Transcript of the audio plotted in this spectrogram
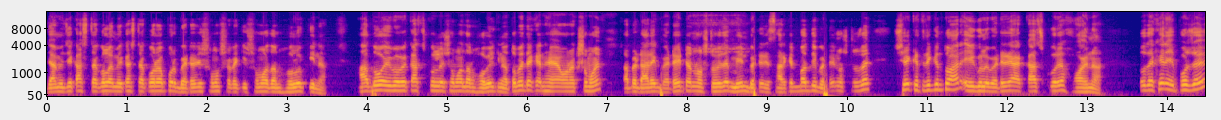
যে আমি যে কাজটা করলাম, এই কাজটা করার পর ব্যাটারির সমস্যাটা কি সমাধান হলো কি না আদৌ এইভাবে কাজ করলে সমাধান হবে কিনা? তবে দেখেন হ্যাঁ অনেক সময় আপনার ডাইরেক্ট ব্যাটারিটা নষ্ট হয়ে যায় মেন ব্যাটারি সার্কিট বাদ দিয়ে ব্যাটারি নষ্ট হয়ে যায়, সেক্ষেত্রে কিন্তু আর এইগুলো ব্যাটারি আর কাজ করে হয় না। তো দেখেন, এই পর্যায়ে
